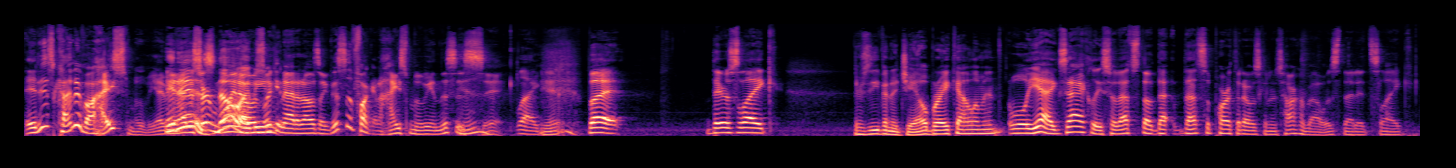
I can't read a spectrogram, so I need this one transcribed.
it is kind of a heist movie. I mean, It at is. a certain No, point, I, I was mean- looking at it, I was like, "This is a fucking heist movie, and this is Yeah. sick." Like, Yeah. but there's like, There's even a jailbreak element. well, yeah, exactly. So that's the that, that's the part that I was going to talk about was that it's like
